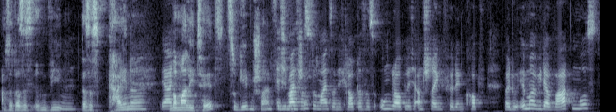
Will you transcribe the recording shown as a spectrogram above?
Also, dass es irgendwie, mhm. dass es keine ja, Normalität zu geben scheint für die Mannschaft? Ich weiß, was du meinst und ich glaube, das ist unglaublich anstrengend für den Kopf, weil du immer wieder warten musst,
